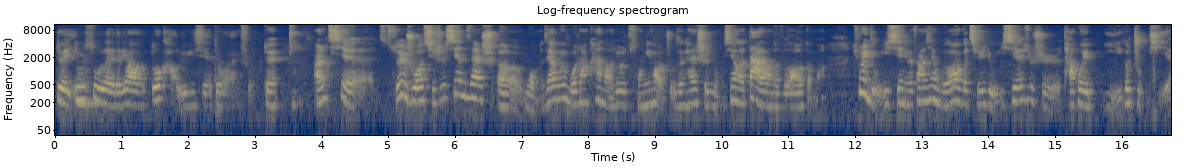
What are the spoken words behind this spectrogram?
对因嗯素类的，要多考虑一些。对我来说，对，而且所以说，其实现在是呃，我们在微博上看到，就是从你好竹子开始涌现了大量的 vlog 嘛，就是有一些你会发现 vlog 其实有一些就是它会以一个主题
